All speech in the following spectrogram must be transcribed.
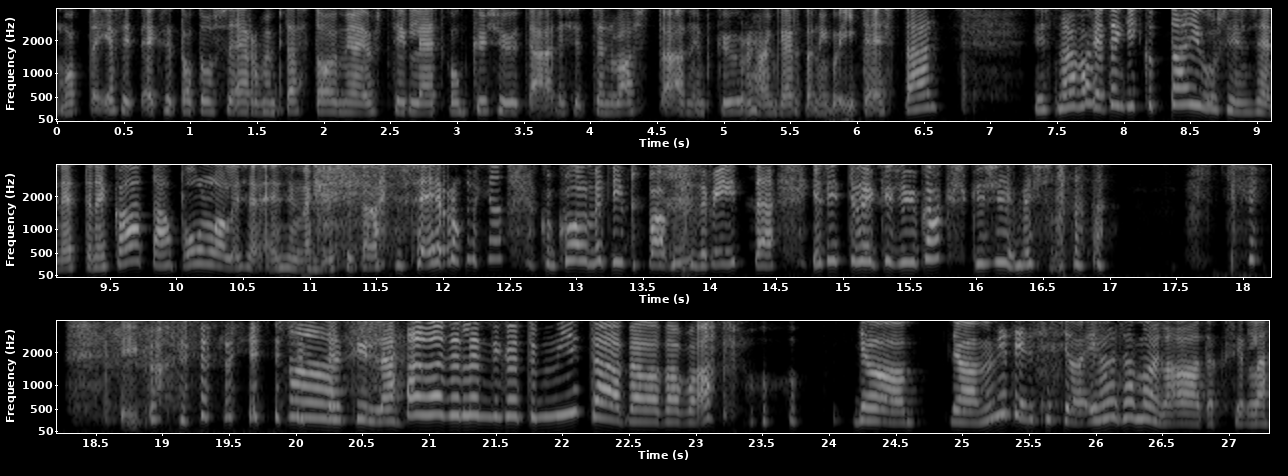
Mutta, ja sitten eikö se totuusseerumi pitäisi toimia just silleen, että kun kysytään, niin sitten sen vastaa, niin Kyyrhän kertoo niin itsestään. Niin mä vaan jotenkin, kun tajusin sen, että ne kaataa pullollisen ensinnäkin sitä seerumia, kun kolme tippaa pitäisi riittää. Ja sitten ne kysyy kaksi kysymystä. niin kuin, niin Aa, sitten kyllä. aivan silleen, niin kuin, että mitä täällä tapahtuu. Joo, joo, mä mietin siis jo ihan samoilla aatoksilla.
